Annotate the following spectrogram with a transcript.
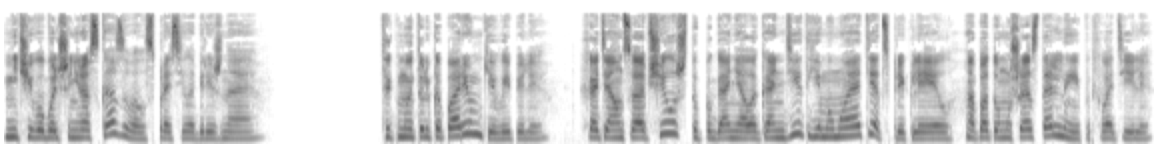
«Ничего больше не рассказывал?» — спросила Бережная. «Так мы только по рюмке выпили. Хотя он сообщил, что погоняло кандид ему мой отец приклеил, а потом уж и остальные подхватили.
